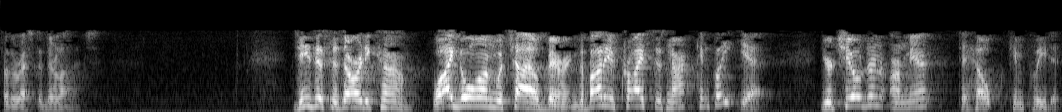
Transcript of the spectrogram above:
for the rest of their lives. Jesus has already come. Why go on with childbearing? The body of Christ is not complete yet. Your children are meant to help complete it.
